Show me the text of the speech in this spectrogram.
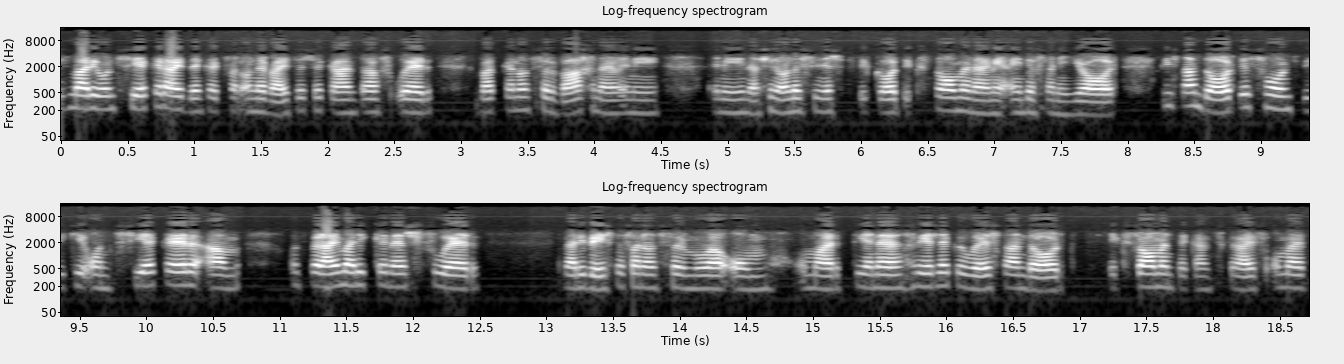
is maar die onsekerheid dink ek van onderwysers se kant af oor wat kan ons verwag nou in die in die nasionale senior sertifikaat eksamen aan die einde van die jaar. Die standaard is vir ons bietjie onseker. Um ons berei maar die kinders voor na die beste van ons vermoë om om maar teen 'n redelike hoë standaard eksamen te kan skryf omdat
